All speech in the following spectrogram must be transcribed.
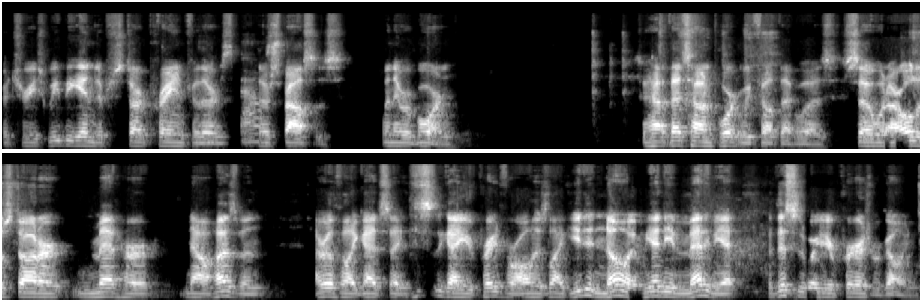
Patrice, we began to start praying for their spouse. their spouses when they were born. So how, that's how important we felt that was. So when our oldest daughter met her now husband, I really felt like God said, "This is the guy you prayed for all his life. You didn't know him, you hadn't even met him yet, but this is where your prayers were going."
